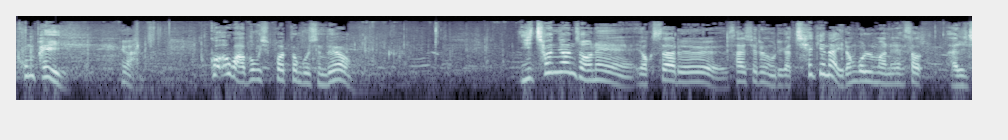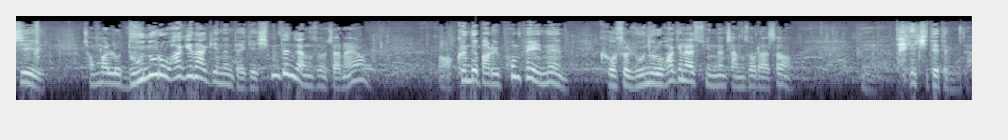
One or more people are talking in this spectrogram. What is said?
폼페이. 꼭 와보고 싶었던 곳인데요. 2000년 전의 역사를 사실은 우리가 책이나 이런 걸로만 해서 알지 정말로 눈으로 확인하기는 되게 힘든 장소잖아요. 어, 근데 바로 이 폼페이는 그것을 눈으로 확인할 수 있는 장소라서 예, 되게 기대됩니다.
